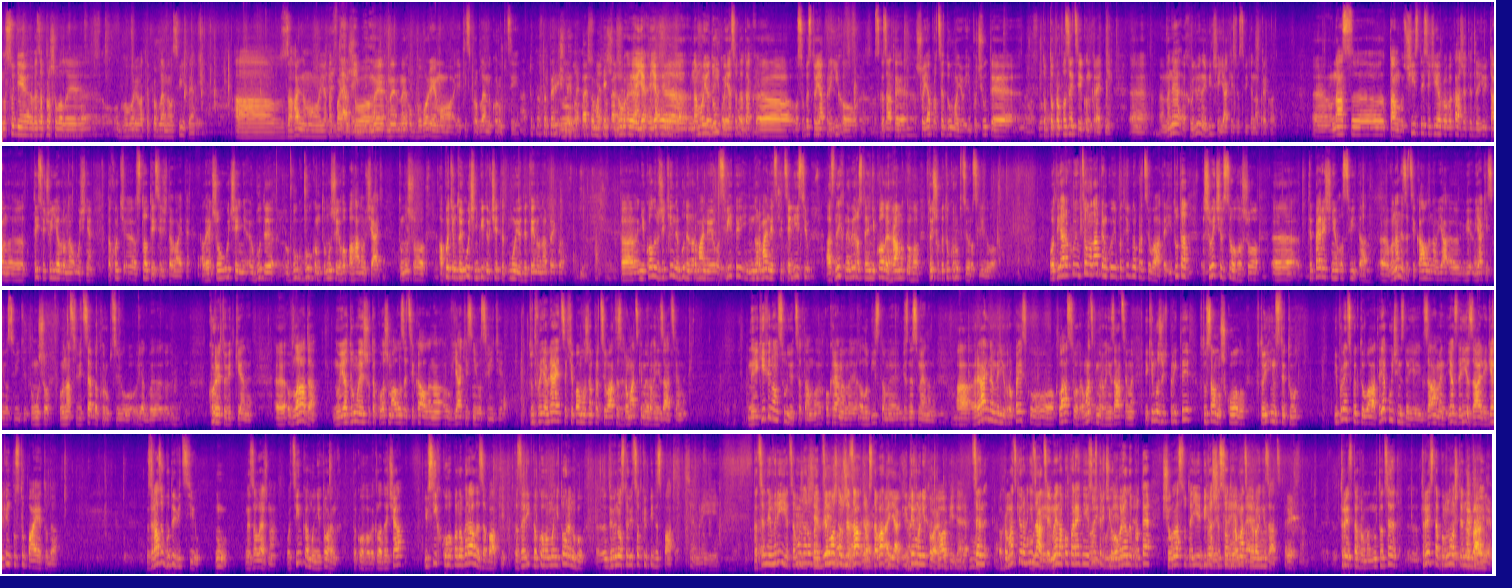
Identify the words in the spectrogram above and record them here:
Ну, сьогодні ви запрошували обговорювати проблеми освіти. А в загальному я так бачу, що ми, ми, ми обговорюємо якісь проблеми корупції. А то просто перейшли так автоматично. Ну, е, я, я, е, на мою думку, я сюди так е, особисто я приїхав сказати, що я про це думаю і почути, тобто пропозиції конкретні. Мене хвилює найбільше якість освіти, наприклад. Е, У нас е, там 6 тисяч євро, ви кажете, дають там е, тисячу євро на учня, та хоч е, 100 тисяч давайте. Але якщо учень буде бук-буком, тому що його погано вчать, тому що, а потім той учень піде вчити мою дитину, наприклад. Та ніколи в житті не буде нормальної освіти і нормальних спеціалістів, а з них не виросте ніколи грамотного той, щоб ту корупцію розслідував. От я рахую, в цьому напрямку і потрібно працювати. І тут швидше всього, що е, теперішня освіта е, вона не зацікавлена в, я, е, в- якісній освіті, тому що вона від себе корупцію якби е, корито відкине. Е, влада, ну я думаю, що також мало зацікавлена в якісній освіті. Тут виявляється, хіба можна працювати з громадськими організаціями, не які фінансуються там окремими лобістами, бізнесменами, а реальними європейського класу громадськими організаціями, які можуть прийти в ту саму школу, в той інститут і проінспектувати, як учень здає екзамен, як здає залік, як він поступає туди. Зразу буде відсів. Ну, незалежна оцінка, моніторинг такого викладача. І всіх, кого понабирали за бабки, та за рік такого моніторингу е, 90% піде спати. Це мрії. Та це не мрія, це можна робити. Це можна вже завтра вставати і йти моніторити. Це громадські організації. Ми на попередній зустрічі говорили про те, що у нас тут є біля 600 громадських організацій. 300 громад. Ну то це е, 300 помножити на 3.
